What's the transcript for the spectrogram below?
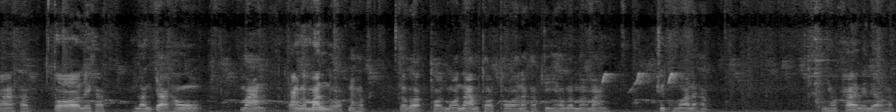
มาครับต่อเลยครับ หลังจากเข้ามั่งทางน้ำมันออกนะครับ แล้วก็ถอดหมอน้ำถอดทอนะครับ ที่เข้ากับมามั่งชุดหัวนะครับนี่เขาค่ายไว้แล้วครับ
